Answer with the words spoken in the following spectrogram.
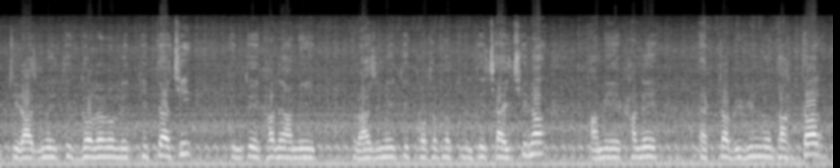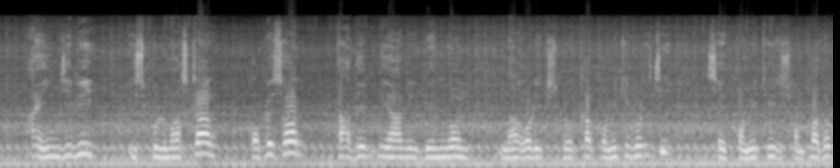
একটি রাজনৈতিক দলেরও নেতৃত্বে আছি, কিন্তু এখানে আমি রাজনৈতিক কথাটা তুলতে চাইছি না। আমি এখানে একটা বিভিন্ন ডাক্তার, আইনজীবী, স্কুল মাস্টার, প্রফেসর, তাদের নিয়ে আমি বেঙ্গল নাগরিক সুরক্ষা কমিটি করেছি, সেই কমিটির সম্পাদক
